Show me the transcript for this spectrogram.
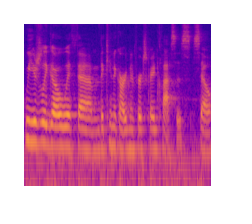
We usually go with um, the kindergarten and first grade classes, so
